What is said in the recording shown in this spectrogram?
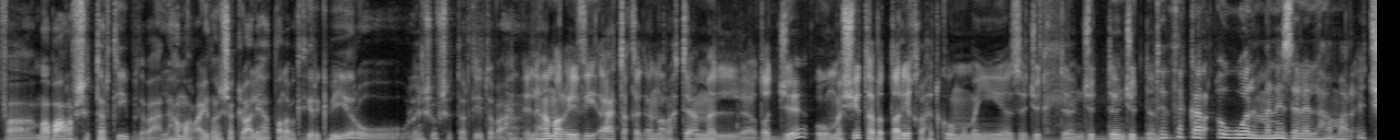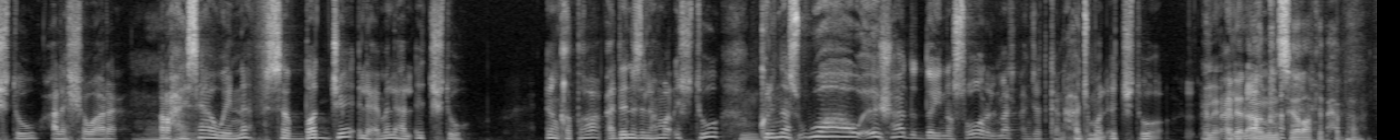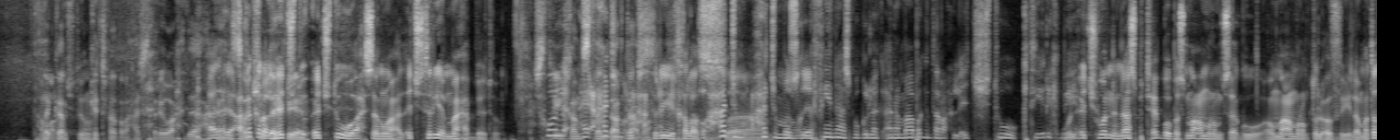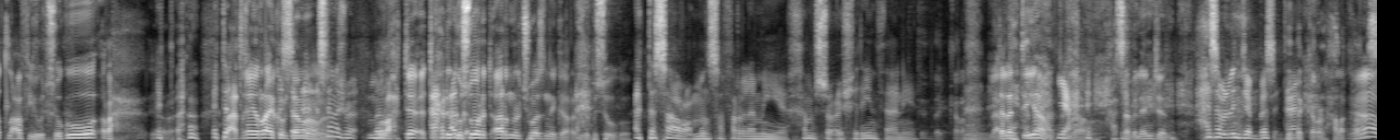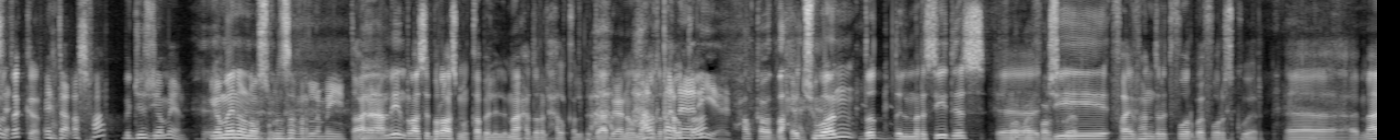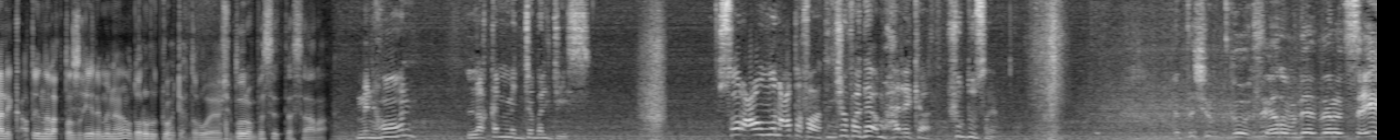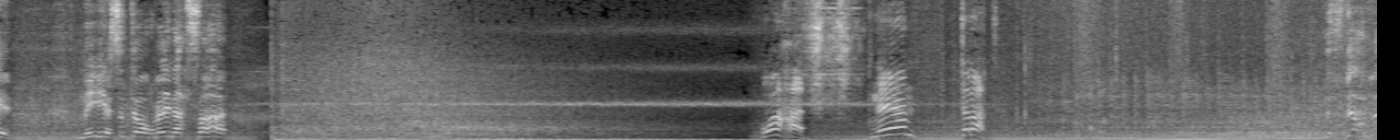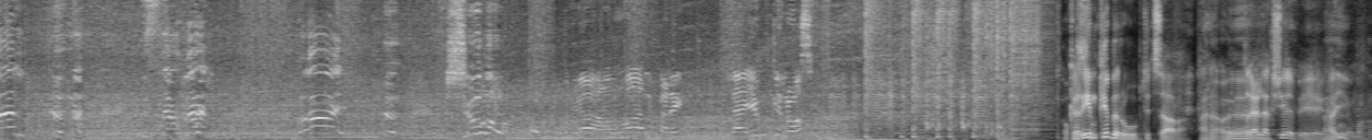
فما بعرف شو الترتيب تبع الهمر أيضا شكله عليها طلب كثير كبير ولنشوف شو الترتيب تبعها. الهامر إي في أعتقد انها راح تعمل ضجة ومشيتها بالطريق راح تكون مميزة جدا جدا جدا. تتذكر أول ما نزل الهامر H 2 على الشوارع؟ راح يساوي نفس الضجة اللي عملها ال H 2 انقطاع بعدين نزل الهامر H 2 مم. كل الناس wow إيش هذا الديناصور المش... عن جد كان حجمه ال H 2 إلى إلى الآن من السيارات اللي بحبها. تذكر H2. كنت فتره حاشتري واحدة. على فكرة ال H فيها؟ 2 H 2 هو أحسن واحد. H 3 أنا ما حبيته. هو لا، خمس هي standard حجم- H تبعه 3 خلص وحجم آه، حجمه صغير. في ناس بقول لك أنا ما بقدر على ال H 2 كثير كبير. وال H 1 الناس بتحبه بس ما عمرهم ساقوه أو ما عمرهم طلعوا فيه. لما تطلعوا فيه وتسوقوه راح راح تغير رأيكم تماما. وراح تحرقوا صورة أرنولد شوازنيجر اللي بسوقه التسارع من صفر إلى 100 25 ثانية. تتذكر ثلاث أيام. يعني- حسب ال engine. حسب ال engine بس. تتذكروا الحلقة؟ آه بتذكر. أنت الأصفار؟ بجوز يومين. يومين ونص. من صفر ل 100 طبعا إحنا عاملين راس براس من قبل اللي ما حضر الحلقة اللي بتابعنا وما حضر حلقه الحلقة. نارية. حلقة بتضحك H 1 ضد المرسيدس 4x4 G 500 4 by 4 square مالك أعطينا لقطة صغيرة منها وضروري تروحوا تحضروها يا حطوا شباب. لهم بس التسارع من هون لقمة جبل جيس. سرعة ومنعطفات. نشوف أداء محركات. شو بده يصير؟ أنت شو بتقول؟ سيارة موديل 92 146 حصان واحد اثنين ثلاث. تستهبل تستهبل هاي! شو؟ يا الله الفرق لا يمكن وصف. كريم كبر وبتتسارع أنا إيه. طلع لك شيبه هيك أيوه ما.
